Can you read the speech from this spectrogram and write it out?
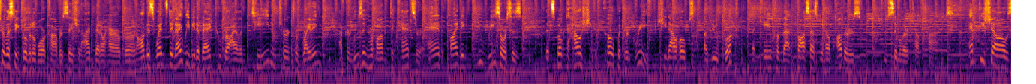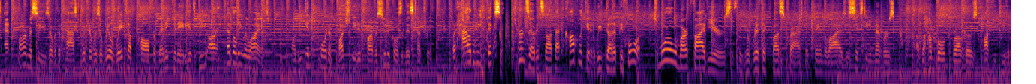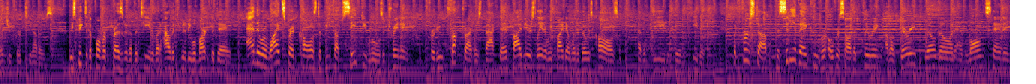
Thanks for listening to a little more conversation. I'm Ben O'Hara Byrne. On this Wednesday night, we meet a Vancouver Island teen who turned to writing after losing her mom to cancer and finding few resources that spoke to how she could cope with her grief. She now hopes a new book that came from that process will help others through similar tough times. Empty shelves at pharmacies over the past winter was a real wake up call for many Canadians. We are heavily reliant on the import of much needed pharmaceuticals in this country. But how do we fix it? Turns out it's not that complicated. We've done it before. Tomorrow will mark five years since the horrific bus crash that claimed the lives of 16 members of the Humboldt Broncos hockey team and injured 13 others. We speak to the former president of the team about how the community will mark the day, and there were widespread calls to beef up safety rules and training new truck drivers back then. Five years later, we find out whether those calls have indeed been heeded. But first up, the city of Vancouver oversaw the clearing of a very well known and long standing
